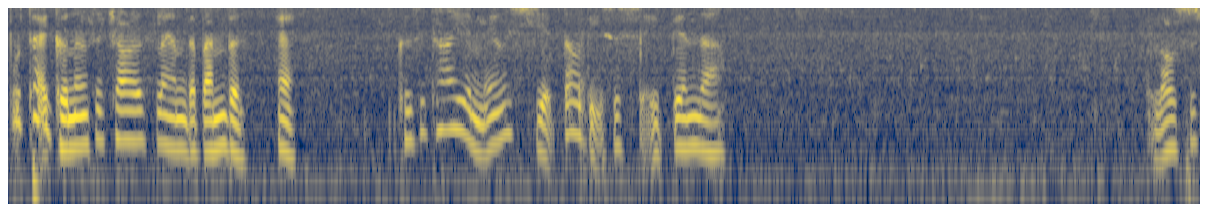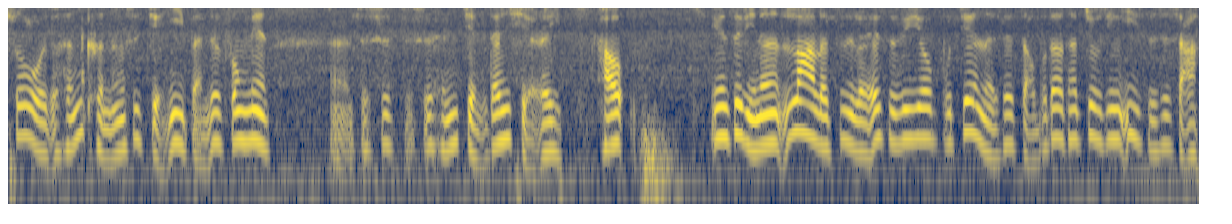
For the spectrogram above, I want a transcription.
不太可能是 Charles Lamb 的版本。哎，可是他也没有写到底是谁编的啊。 老实说，我很可能是简易版的封面，嗯，只是只是很简单写而已。好，因为这里呢落了字了，SVO 不见了，所以找不到它究竟意思是啥。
